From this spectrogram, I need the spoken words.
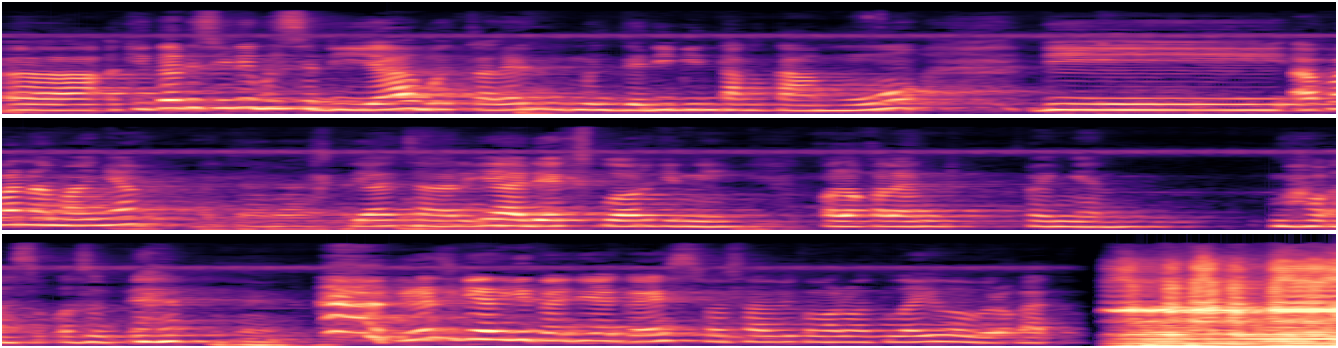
uh, kita di sini bersedia buat kalian menjadi bintang tamu di apa namanya? Acara di acara ya di explore gini kalau kalian pengen masuk maksudnya. Udah sekian gitu aja ya guys. Wassalamualaikum warahmatullahi wabarakatuh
